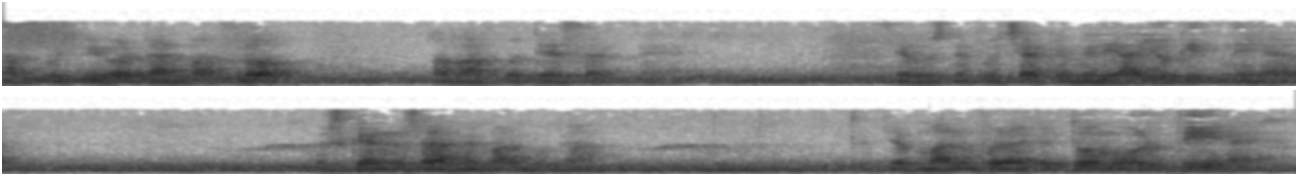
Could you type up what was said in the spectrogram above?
आप कुछ भी वरदान मांग लो, हम आपको दे सकते हैं। जब उसने पूछा कि मेरी आयु कितनी है अब उसके अनुसार मैं मांगूँगा। तो जब मालूम पड़ा कि दो मूर्ति है,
